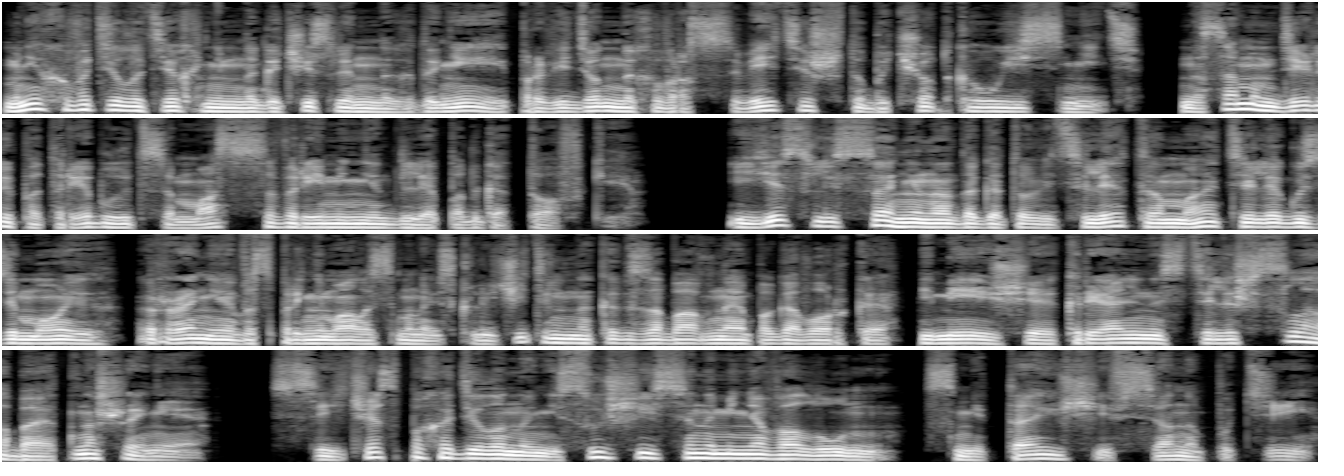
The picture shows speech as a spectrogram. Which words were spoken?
Мне хватило тех немногочисленных дней, проведенных в рассвете, чтобы четко уяснить. На самом деле потребуется масса времени для подготовки. Если сани надо готовить летом, а телегу зимой, ранее воспринималось мной исключительно как забавная поговорка, имеющая к реальности лишь слабое отношение, сейчас походила на несущийся на меня валун, сметающий все на пути.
